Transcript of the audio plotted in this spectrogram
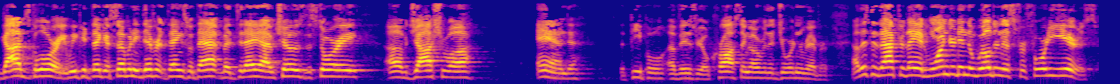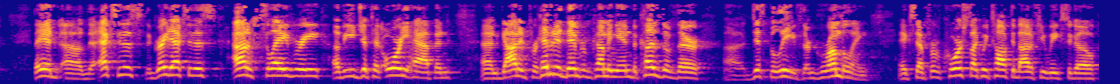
God's glory. We could think of so many different things with that, but today I've chose the story of Joshua and the people of Israel crossing over the Jordan River. Now this is after they had wandered in the wilderness for 40 years. They had, uh, the Exodus, the great Exodus out of slavery of Egypt had already happened, and God had prohibited them from coming in because of their uh, disbelief, their grumbling. except for, of course, like we talked about a few weeks ago,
